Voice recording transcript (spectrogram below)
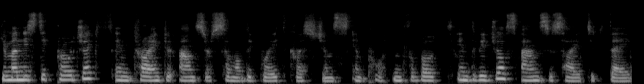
humanistic projects in trying to answer some of the great questions important for both individuals and society today.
